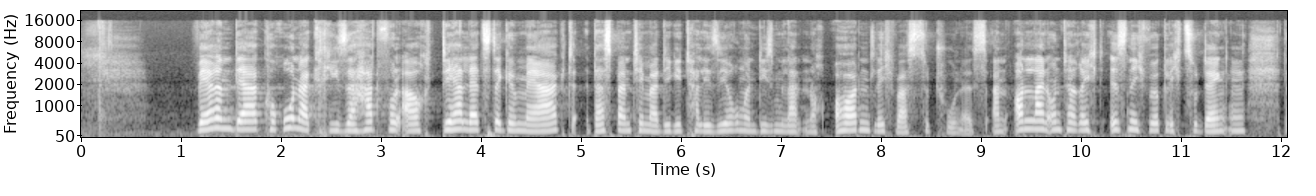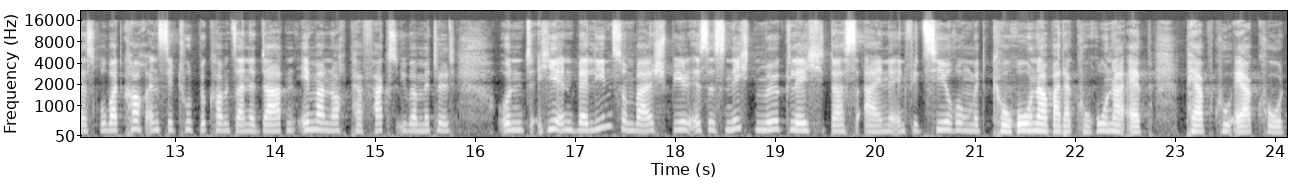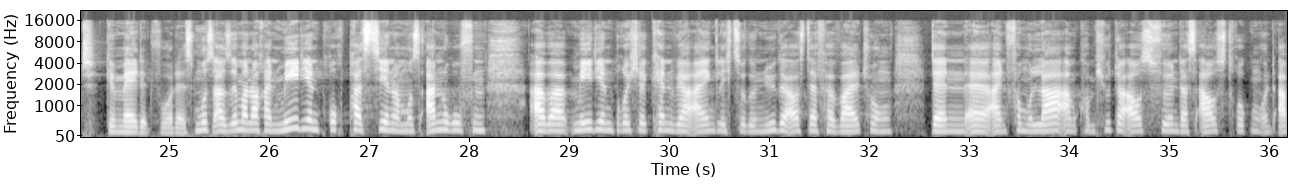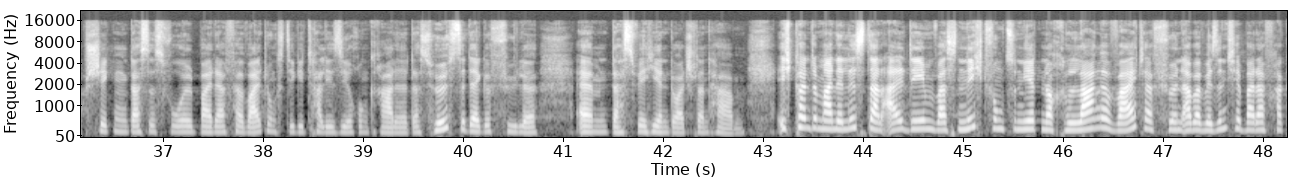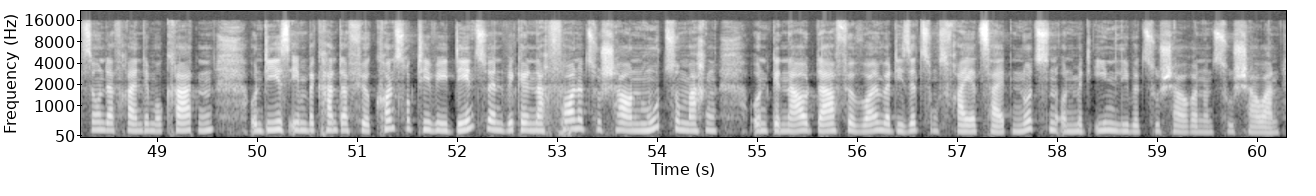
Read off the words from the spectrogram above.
Während der Corona-Krise hat wohl auch der Letzte gemerkt, dass beim Thema Digitalisierung in diesem Land noch ordentlich was zu tun ist. An Online-Unterricht ist nicht wirklich zu denken. Das Robert-Koch-Institut bekommt seine Daten immer noch per Fax übermittelt. Und hier in Berlin zum Beispiel ist es nicht möglich, dass eine Infizierung mit Corona bei der Corona-App per QR-Code gemeldet wurde. Es muss also immer noch ein Medienbruch passieren, man muss anrufen, aber Medienbrüche kennen wir eigentlich zur Genüge Genüge aus der Verwaltung, denn äh, ein Formular am Computer ausfüllen, das ausdrucken und abschicken, das ist wohl bei der Verwaltungsdigitalisierung gerade das höchste der Gefühle, ähm, das wir hier in Deutschland haben. Ich könnte meine Liste an all dem, was nicht funktioniert, noch lange weiterführen, aber wir sind hier bei der Fraktion der Freien Demokraten und die ist eben bekannt dafür, konstruktive Ideen zu entwickeln, nach vorne zu schauen, Mut zu machen und genau dafür wollen wir die sitzungsfreie Zeit nutzen und mit Ihnen, liebe Zuschauerinnen und Zuschauern,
